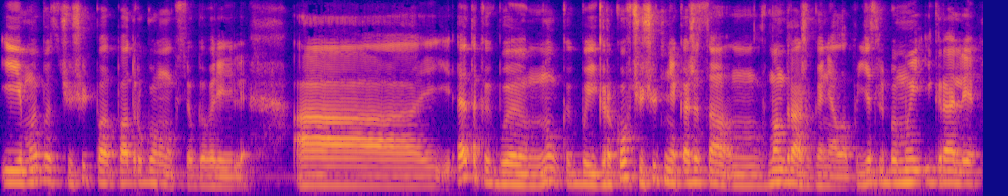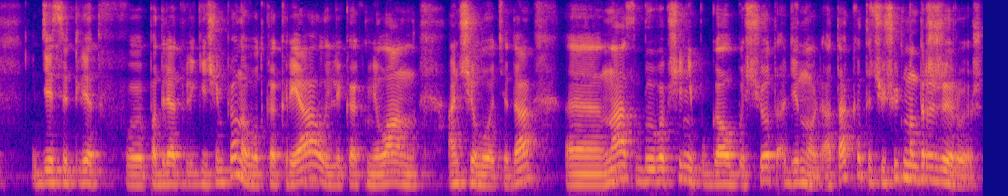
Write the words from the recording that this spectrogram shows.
и мы бы чуть-чуть по- по-другому все говорили. А это как бы, ну, как бы игроков чуть-чуть, мне кажется, в мандраж вгоняло. Если бы мы играли 10 лет в, подряд в Лиге Чемпионов, вот как Реал или как Милан Анчелоти, да, э, нас бы вообще не пугал бы счет 1-0. А так это чуть-чуть мандражируешь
